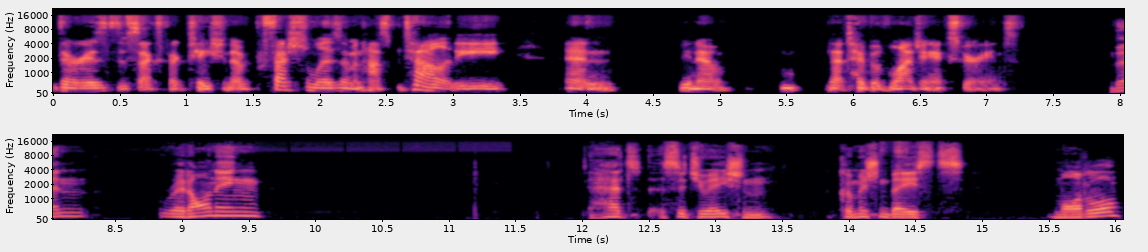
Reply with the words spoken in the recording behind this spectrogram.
there is this expectation of professionalism and hospitality and, you know, that type of lodging experience. Then Red Awning had a situation, commission based model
